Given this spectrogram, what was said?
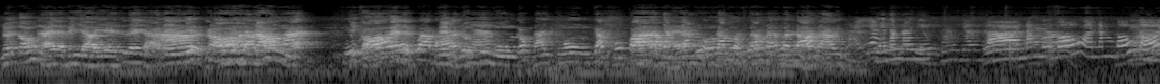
Nói tóm lại là bây giờ về tới đây là ở đây À, biết rõ con bây giờ hết đâu con á. Chỉ có cái đi qua tìm bờ được cái nguồn gốc. Là nguồn gốc của con Ba là chắc chắn một trăm phần trăm ở bên đó rồi. Vậy năm nay nhiêu là 54 à, 54 tuổi.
